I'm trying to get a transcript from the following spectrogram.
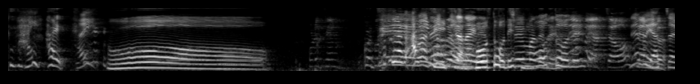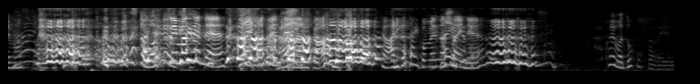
はいはい。おおこれこれは全部じゃない冒頭ですね途中まで冒頭でやっちゃおう全部やっちゃいます。すいませんねすいませんねなんかありがたいごめんなさいねこれはどこからやる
